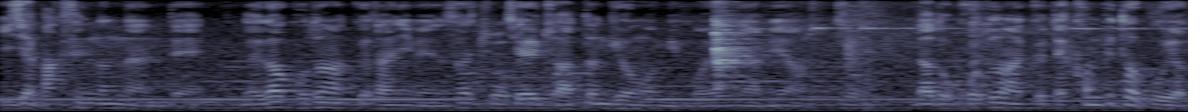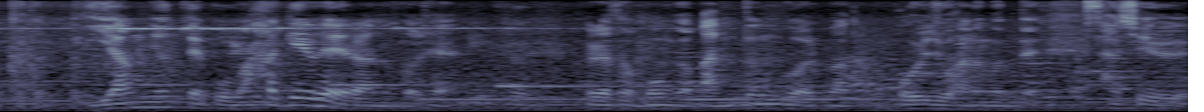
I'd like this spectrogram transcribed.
이제 막 생각나는데 내가 고등학교 다니면서 제일 거. 좋았던 경험이 뭐였냐면 네. 나도 고등학교 때 컴퓨터 부였거든 2학년 때 보면 학예회라는 걸해 네. 그래서 뭔가 만든 걸 막 보여주고 하는 건데 사실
